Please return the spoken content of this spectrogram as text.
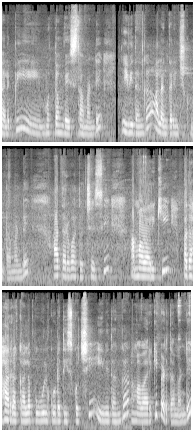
కలిపి మొత్తం వేస్తామండి. ఈ విధంగా అలంకరించుకుంటామండి. ఆ తర్వాత వచ్చేసి అమ్మవారికి పదహారు రకాల పువ్వులు కూడా తీసుకొచ్చి ఈ విధంగా అమ్మవారికి పెడతామండి.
